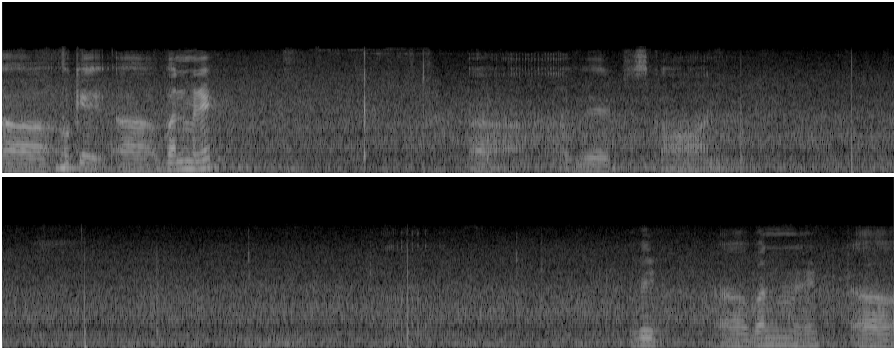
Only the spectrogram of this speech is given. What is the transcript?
Uh, okay, uh, one minute. where it's gone? wait, one minute, uh,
